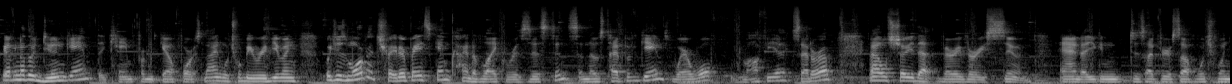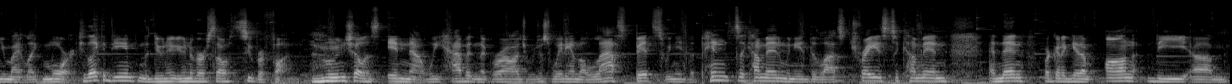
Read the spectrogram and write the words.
We have another Dune game that came from Gale Force 9, which we'll be reviewing, which is more of a traitor-based game, kind of like Resistance and those type of games, Werewolf, Mafia, etc. And I will show you that very, very soon. And uh, you can decide for yourself which one you might like more. If you like a game from the Dune universe, though, super fun. Moonshell is in now. We have it in the garage. We're just waiting on the last bits. We need the pins to come in. We need the last trays to come in, and then we're gonna get them on the um,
